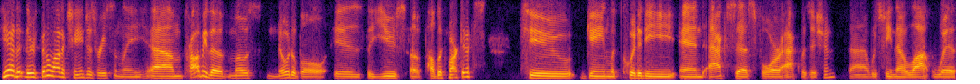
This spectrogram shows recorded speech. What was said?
Yeah, there's been a lot of changes recently. Um, probably the most notable is the use of public markets to gain liquidity and access for acquisition. Uh, we've seen that a lot with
